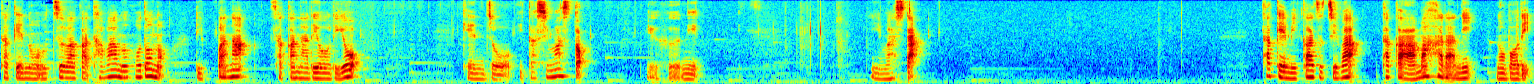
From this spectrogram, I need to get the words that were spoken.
竹の器がたわむほどの立派な魚料理を献上いたしますというふうに言いました。竹三日月は高天原に登り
